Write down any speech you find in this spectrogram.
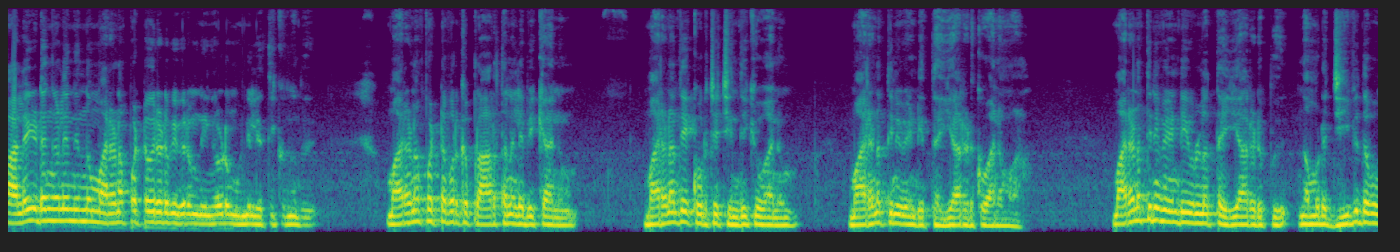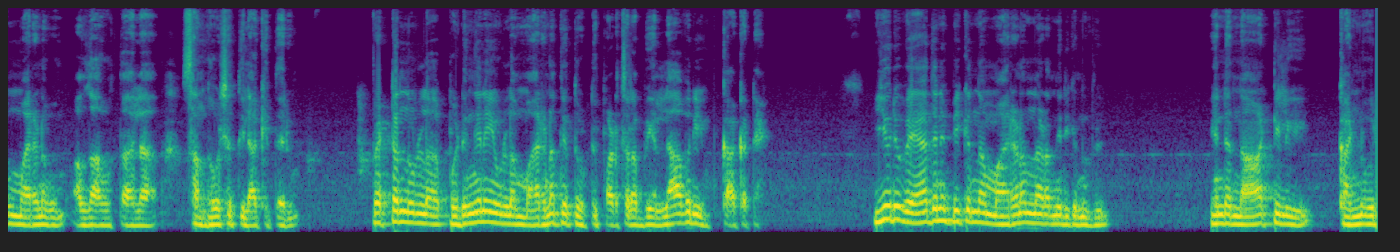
പലയിടങ്ങളിൽ നിന്നും മരണപ്പെട്ടവരുടെ വിവരം നിങ്ങളുടെ മുന്നിൽ എത്തിക്കുന്നത് മരണപ്പെട്ടവർക്ക് പ്രാർത്ഥന ലഭിക്കാനും മരണത്തെക്കുറിച്ച് ചിന്തിക്കുവാനും മരണത്തിന് വേണ്ടി തയ്യാറെടുക്കുവാനുമാണ്. മരണത്തിന് വേണ്ടിയുള്ള തയ്യാറെടുപ്പ് നമ്മുടെ ജീവിതവും മരണവും അള്ളാഹു താല സന്തോഷത്തിലാക്കി തരും പെട്ടെന്നുള്ള പെടുങ്ങനെയുള്ള മരണത്തെ തൊട്ട് പടച്ചറബ് എല്ലാവരെയും കാക്കട്ടെ. ഈ ഒരു വേദനിപ്പിക്കുന്ന മരണം നടന്നിരിക്കുന്നത് എന്റെ നാട്ടിൽ കണ്ണൂർ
